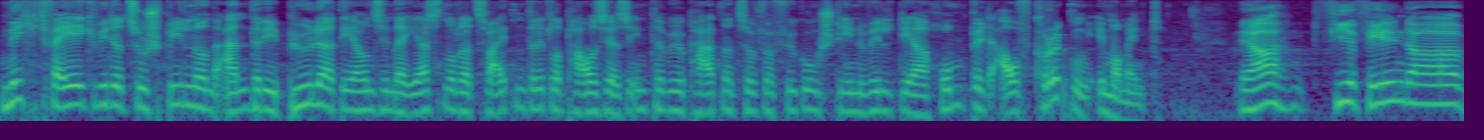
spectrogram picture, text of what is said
nicht fähig wieder zu spielen und André Bühler, der uns in der ersten oder zweiten Drittelpause als Interviewpartner zur Verfügung stehen will, der humpelt auf Krücken im Moment. Ja, vier fehlen da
